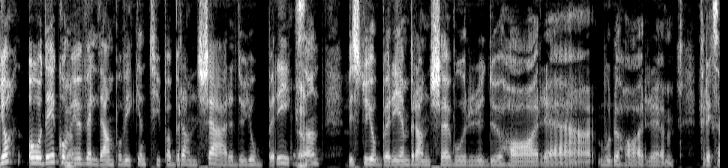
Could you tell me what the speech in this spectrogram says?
Ja, og det kommer jo veldig an på hvilken type av bransje er det du jobber i. ikke ja. sant? Hvis du jobber i en bransje hvor du har, eh, hvor du har eh, f.eks.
